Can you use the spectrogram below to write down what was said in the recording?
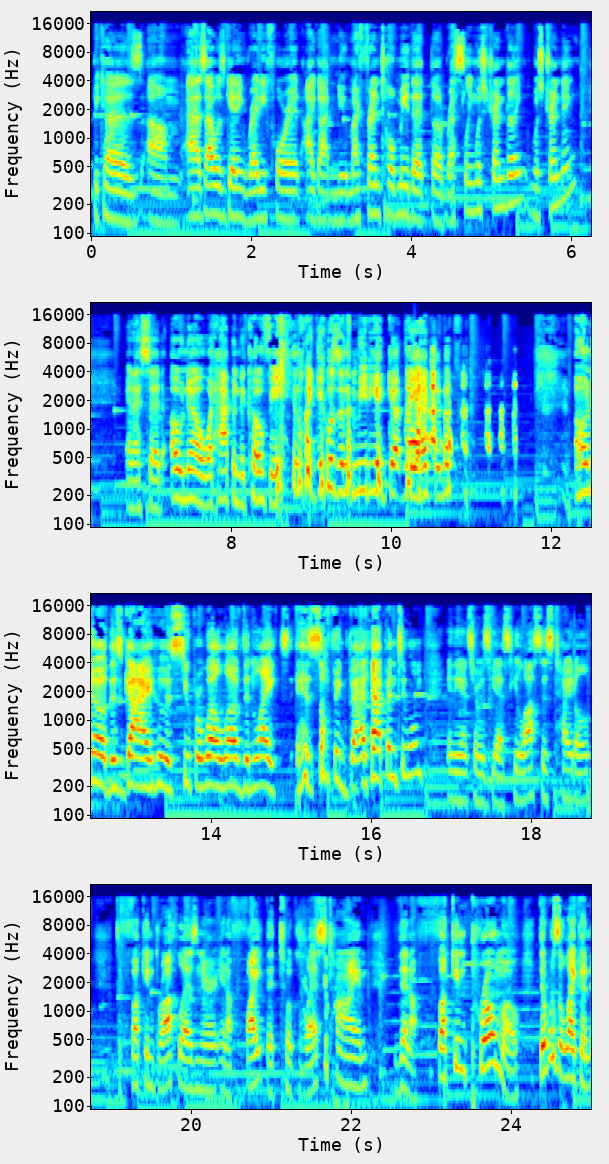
because um, as I was getting ready for it, I got new. My friend told me that the wrestling was trending, was trending, and I said, "Oh no, what happened to Kofi?" like it was an immediate gut reaction of, oh no, this guy who is super well loved and liked, has something bad happened to him? And the answer was yes. He lost his title to fucking Brock Lesnar in a fight that took less time than a fucking promo. There was a, like an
